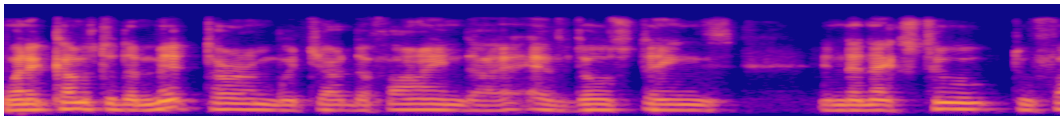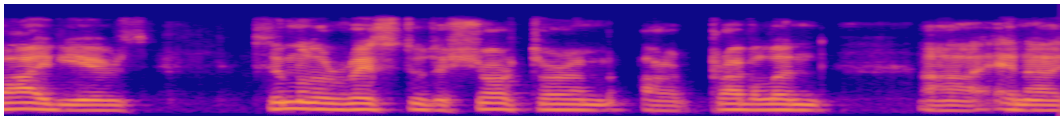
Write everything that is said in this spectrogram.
When it comes to the midterm, which are defined uh, as those things in the next two to five years, similar risks to the short term are prevalent uh, and, uh,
